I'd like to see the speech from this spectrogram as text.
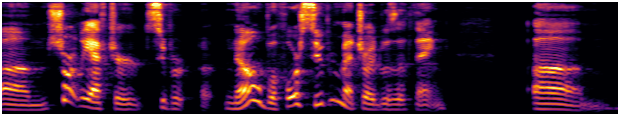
Um, shortly after Super, no, before Super Metroid was a thing. Um,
